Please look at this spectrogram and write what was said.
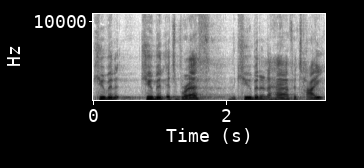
cubit, cubit its breadth, and a cubit and a half its height.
